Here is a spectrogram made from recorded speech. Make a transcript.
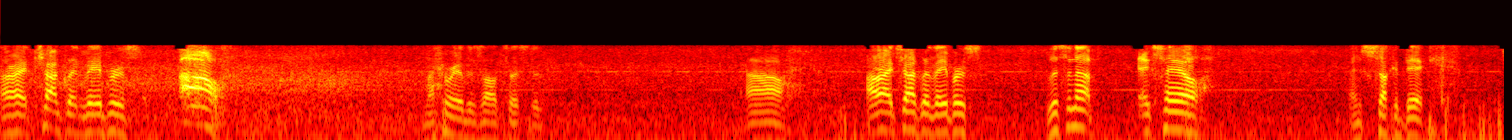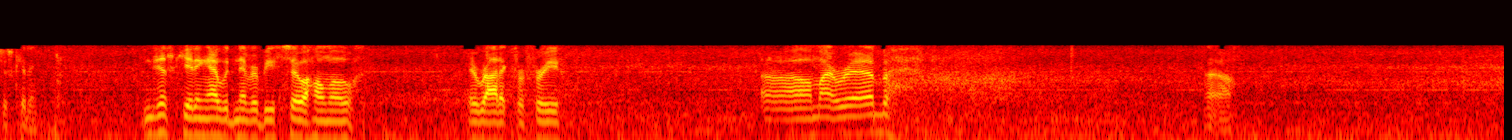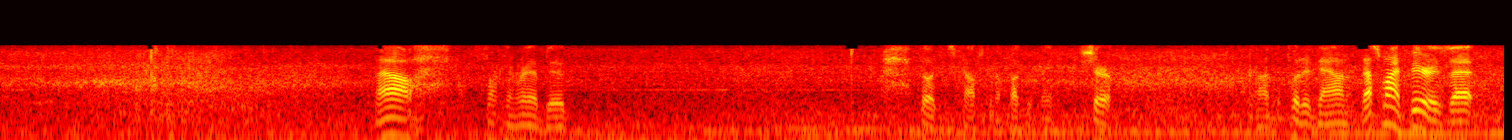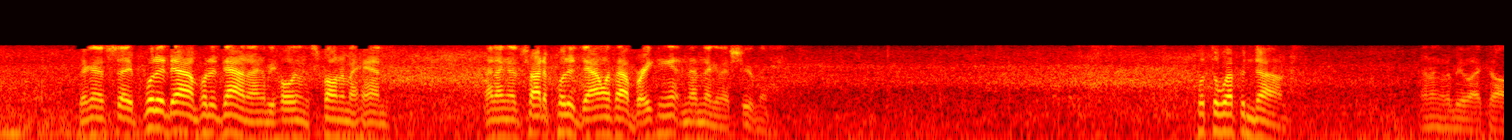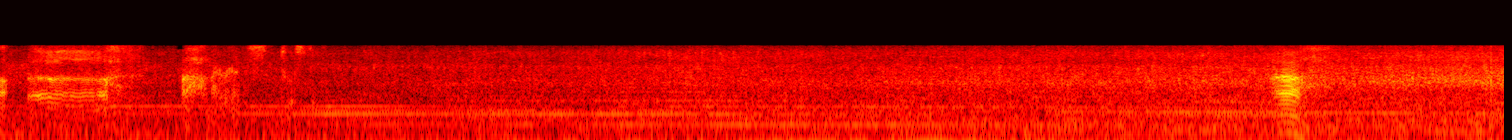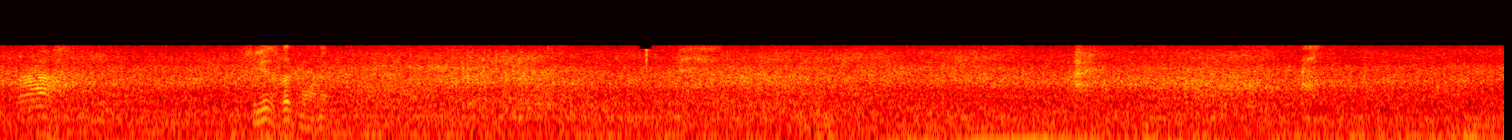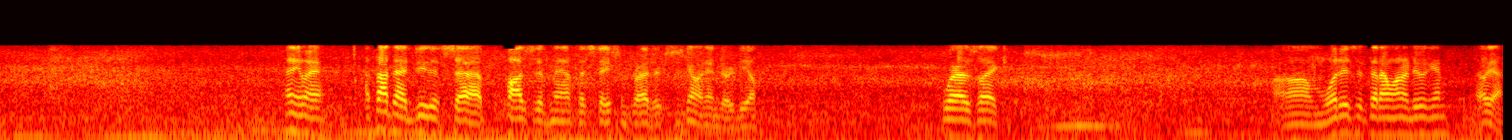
All right, chocolate vapors. Oh! My rib is all twisted. Oh. All right, chocolate vapors. Listen up. Exhale. And suck a dick. Just kidding. I'm Just kidding. I would never be so homo erotic for free. Oh, my rib. Uh-oh. Oh, fucking rib, dude. I feel like this cop's gonna fuck with me. Sheriff. I have to put it down. That's my fear is that they're gonna say, put it down, put it down, and I'm gonna be holding this phone in my hand. And I'm gonna try to put it down without breaking it, and then they're gonna shoot me. Put the weapon down. And I'm gonna be like, oh, uh, oh, my ribs. Oh. Oh. She is looking at me. Anyway, I thought that I'd do this uh, positive manifestation project. She's going into her deal. Where I was like, um, what is it that I want to do again? Oh, yeah.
